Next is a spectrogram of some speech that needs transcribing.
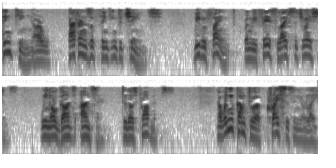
thinking, our patterns of thinking to change, we will find when we face life situations, we know God's answer to those problems. Now, when you come to a crisis in your life,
